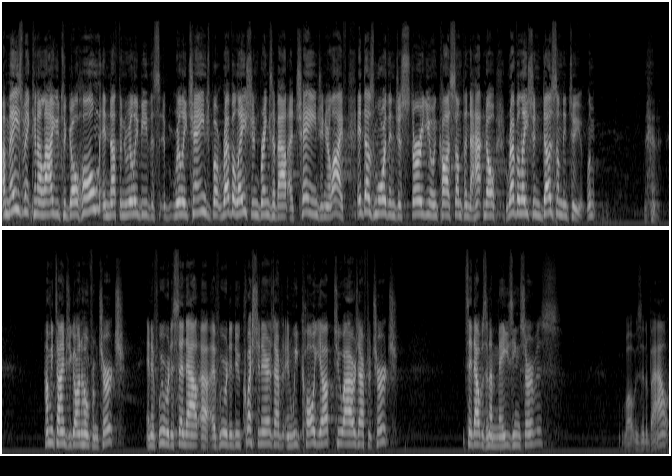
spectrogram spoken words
Amazement can allow you to go home and nothing really be this, really change, but revelation brings about a change in your life. It does more than just stir you and cause something to happen. No, revelation does something to you. Me, how many times you gone home from church? And if we were to send out, uh, if we were to do questionnaires after, and we call you up two hours after church, say that was an amazing service. What was it about?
